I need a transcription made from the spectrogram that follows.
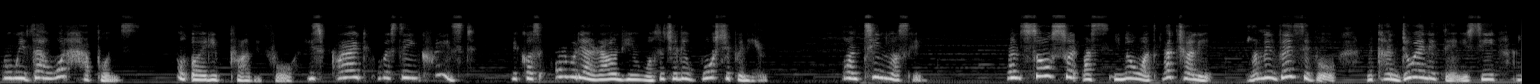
And with that, what happens? He was already proud before. His pride was increased because everybody around him was literally worshipping him continuously. And Saul saw as, you know what, actually, I'm invincible. I can do anything. You see, I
